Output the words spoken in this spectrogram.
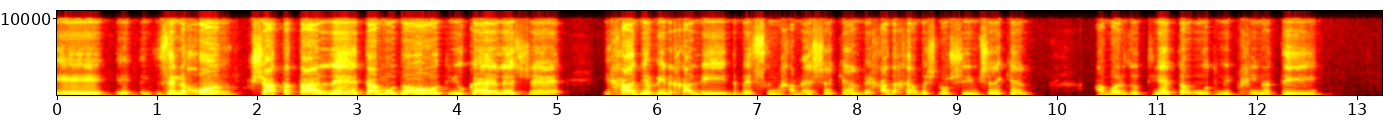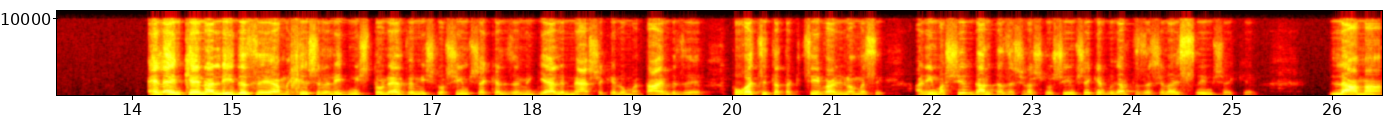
אה, אה, זה נכון, כשאתה תעלה את המודעות, יהיו כאלה ש... אחד יביא לך ליד ב-25 שקל ואחד אחר ב-30 שקל, אבל זאת תהיה טעות מבחינתי, אלא אם כן הליד הזה, המחיר של הליד משתולל ומ-30 שקל זה מגיע ל-100 שקל או 200 וזה פורץ את התקציב ואני לא מסיק, אני משאיר גם את הזה של ה-30 שקל וגם את הזה של ה-20 שקל. למה?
